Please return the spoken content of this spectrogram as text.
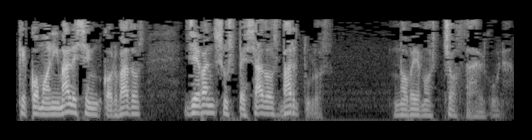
que como animales encorvados llevan sus pesados bártulos, no vemos choza alguna.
